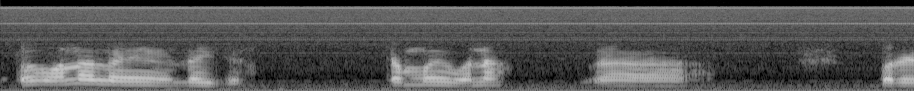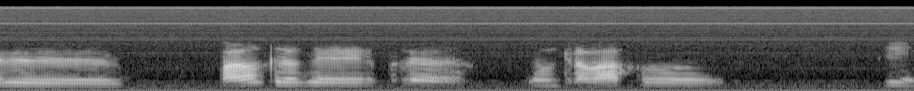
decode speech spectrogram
Está buena la, la idea. Está muy buena. Ah, por el pago creo que para de un trabajo, sí,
